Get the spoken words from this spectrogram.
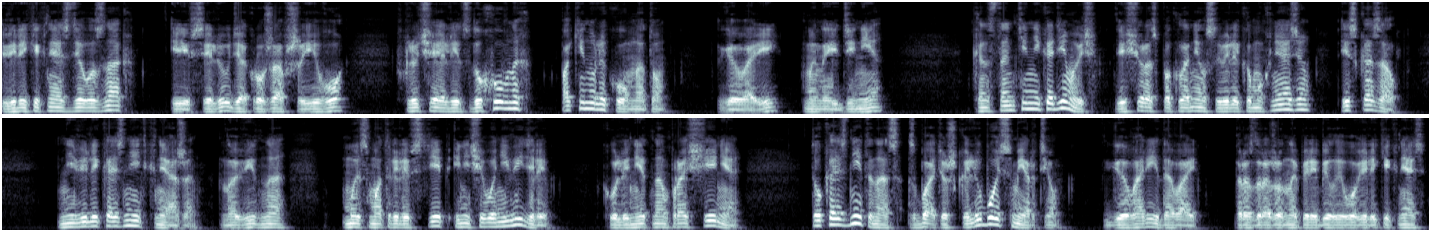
Великий князь сделал знак, и все люди, окружавшие его, включая лиц духовных, покинули комнату. «Говори, мы наедине». Константин Никодимович еще раз поклонился великому князю и сказал, «Не вели казнить, княже, но, видно, мы смотрели в степь и ничего не видели. Коли нет нам прощения, то казни ты нас с батюшкой любой смертью». «Говори давай», — раздраженно перебил его великий князь,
